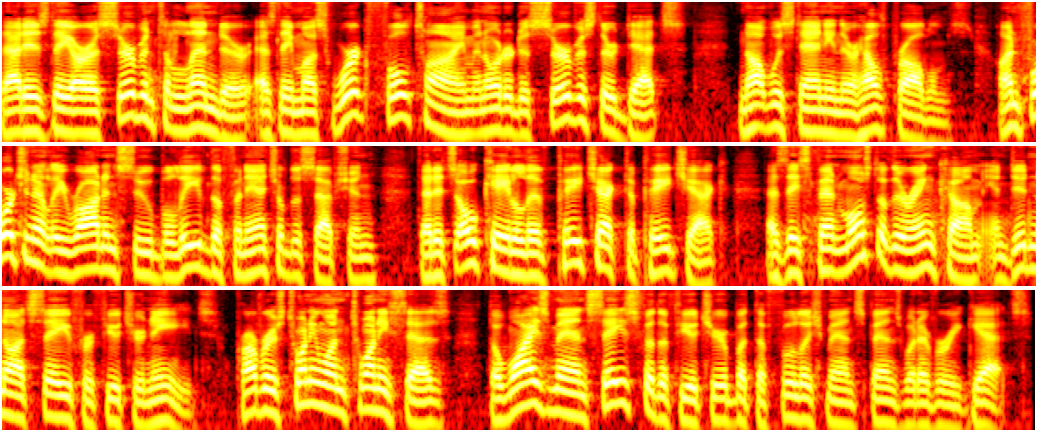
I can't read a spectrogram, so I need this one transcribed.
that is, they are a servant to lender, as they must work full time in order to service their debts, notwithstanding their health problems. Unfortunately, Rod and Sue believed the financial deception that it's okay to live paycheck to paycheck as they spent most of their income and did not save for future needs. Proverbs 21:20 says, "The wise man saves for the future, but the foolish man spends whatever he gets."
